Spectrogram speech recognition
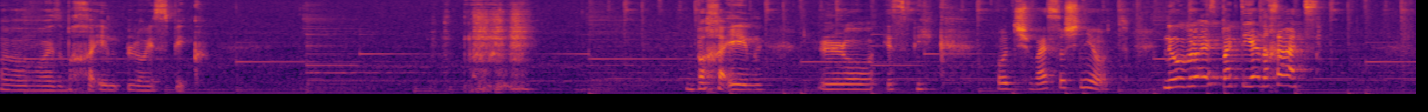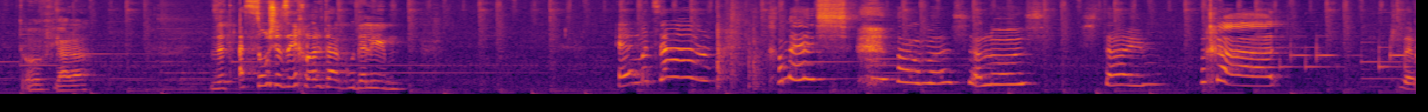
אוי ואבוי, זה בחיים לא יספיק. בחיים לא יספיק. עוד 17 שניות. נו, ולא הספקתי יד אחת. טוב, יאללה. זה אסור שזה יכלול את האגודלים. אין מצב! חמש, ארבע, שלוש, שתיים, אחת. זהו.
